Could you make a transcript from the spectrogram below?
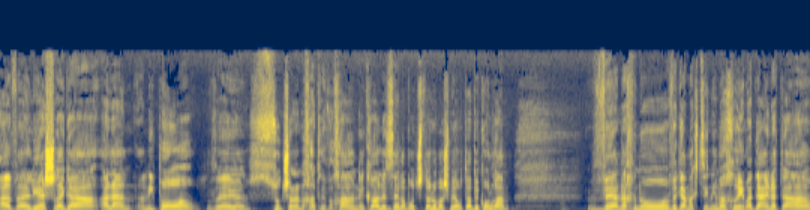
אבל יש רגע, אהלן, אני פה, וסוג של הנחת רווחה, נקרא לזה, למרות שאתה לא משמיע אותה בקול רם. ואנחנו, וגם הקצינים האחרים, עדיין אתה,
